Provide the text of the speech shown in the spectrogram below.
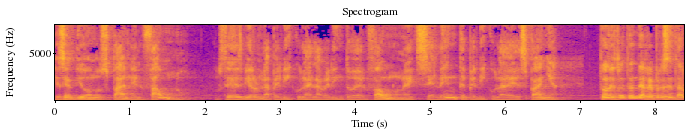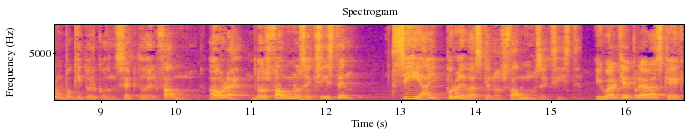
Es el dios Pan, el fauno. Ustedes vieron la película El laberinto del fauno, una excelente película de España, donde tratan de representar un poquito el concepto del fauno. Ahora, ¿los faunos existen? Sí, hay pruebas que los faunos existen. Igual que hay pruebas que,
